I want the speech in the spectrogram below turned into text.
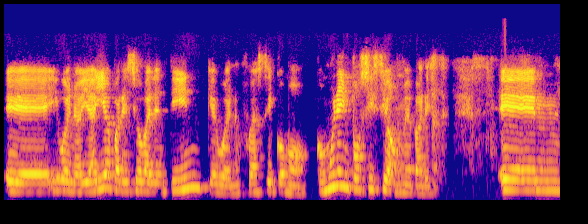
Eh, y bueno, y ahí apareció Valentín, que bueno, fue así como, como una imposición, me parece. Eh,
